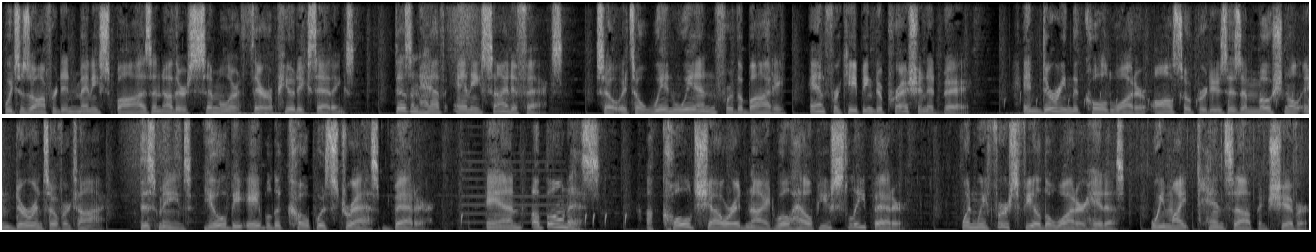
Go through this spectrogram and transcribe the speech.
which is offered in many spas and other similar therapeutic settings, doesn't have any side effects, so it's a win win for the body and for keeping depression at bay. Enduring the cold water also produces emotional endurance over time. This means you'll be able to cope with stress better. And a bonus! A cold shower at night will help you sleep better. When we first feel the water hit us, we might tense up and shiver.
